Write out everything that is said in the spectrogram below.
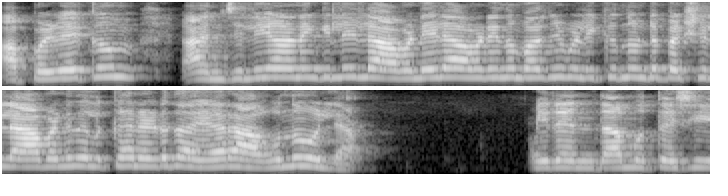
അപ്പോഴേക്കും അഞ്ജലി ആണെങ്കിൽ ലാവണ്യ ലാവണ്യ എന്ന് പറഞ്ഞ് വിളിക്കുന്നുണ്ട് പക്ഷെ ലാവണ്യ നിൽക്കാനായിട്ട് തയ്യാറാവുന്നുമില്ല. ഇതെന്താ മുത്തശ്ശി?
